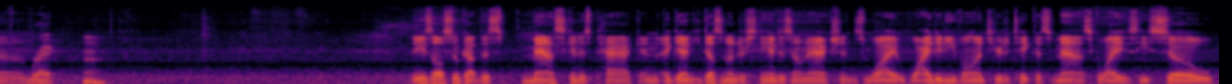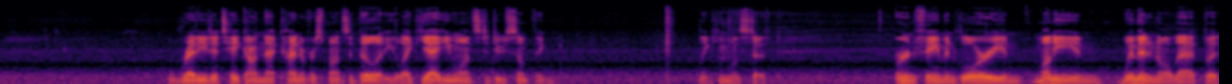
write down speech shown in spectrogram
Um, Right. He's also got this mask in his pack, and again, he doesn't understand his own actions. Why? Why did he volunteer to take this mask? Why is he so ready to take on that kind of responsibility? Like, yeah, he wants to do something. Like he wants to earn fame and glory and money and women and all that, but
